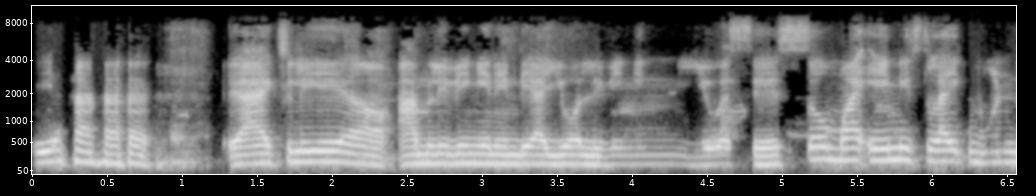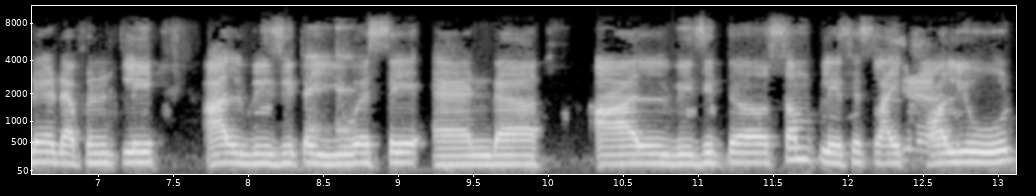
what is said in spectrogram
Yeah. yeah. Actually, uh, I'm living in India. You are living in USA. So my aim is like one day definitely I'll visit a USA and uh, I'll visit uh, some places like Yeah. Hollywood.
